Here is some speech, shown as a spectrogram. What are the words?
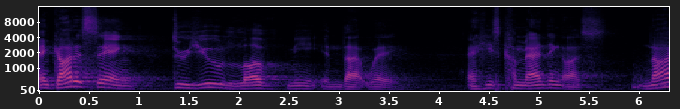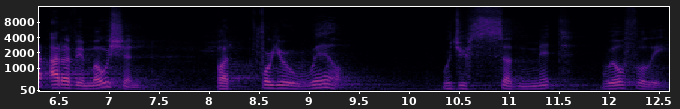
And God is saying, Do you love me in that way? And He's commanding us, not out of emotion, but for your will. Would you submit willfully,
